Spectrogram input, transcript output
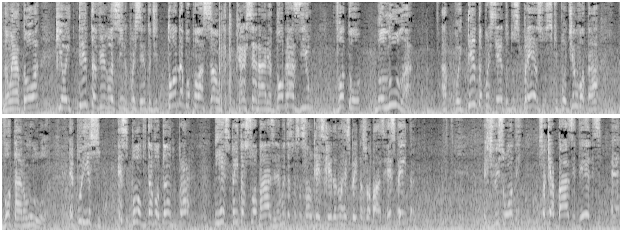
Não é à toa que 80,5% de toda a população carcerária do Brasil votou no Lula. 80% dos presos que podiam votar votaram no Lula. É por isso, esse povo está votando para em respeito à sua base. Né? Muitas pessoas falam que a esquerda não respeita a sua base. Respeita. A gente viu isso ontem. Só que a base deles é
